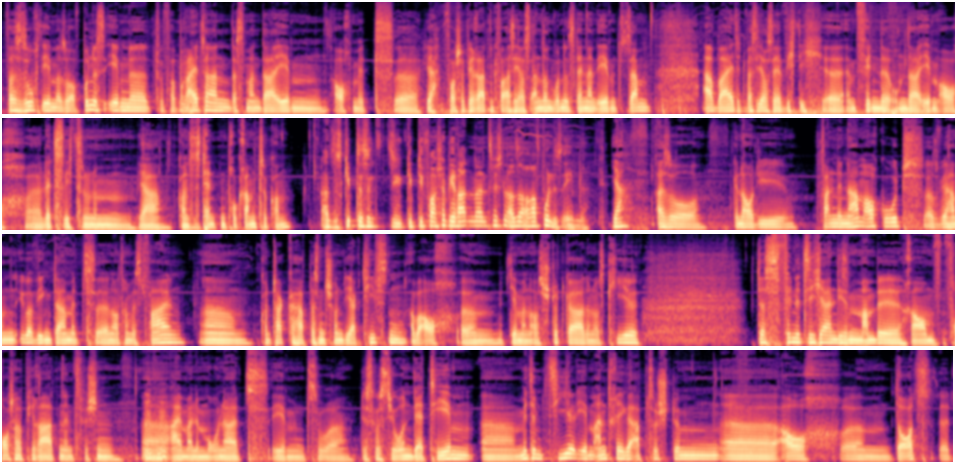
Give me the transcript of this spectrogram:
versucht eben also auf Bundesebene zu verbreitern, dass man da eben auch mit äh, ja, Forscherpiraten quasi aus anderen Bundesländern eben zusammenarbeitet, was ich auch sehr wichtig äh, empfinde, um da eben auch äh, letztlich zu einem ja konsistenten Programm zu kommen. Also es gibt es, gibt die Forscherpiraten inzwischen also auch auf Bundesebene. Ja, also genau, die fanden den Namen auch gut. Also wir haben überwiegend da mit äh, Nordrhein-Westfalen ähm, Kontakt gehabt. Das sind schon die aktivsten, aber auch ähm, mit jemandem aus Stuttgart und aus Kiel. Das findet sich ja in diesem Mumble-Raum Forscherpiraten inzwischen äh, Mhm. einmal im Monat eben zur Diskussion der Themen äh, mit dem Ziel eben Anträge abzustimmen, äh, auch ähm, dort äh,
